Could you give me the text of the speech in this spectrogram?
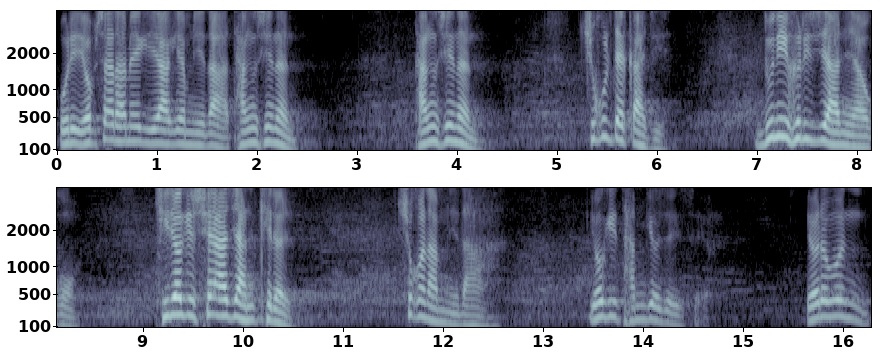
우리 옆 사람에게 이야기합니다. 당신은 당신은 죽을 때까지 눈이 흐리지 아니하고 기력이 쇠하지 않기를 축원합니다. 여기 담겨져 있어요. 여러분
